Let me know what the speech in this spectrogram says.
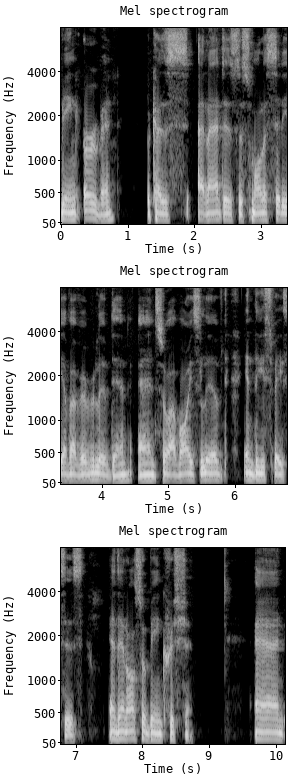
being urban, because Atlanta is the smallest city I've ever lived in. And so I've always lived in these spaces. And then also being Christian. And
